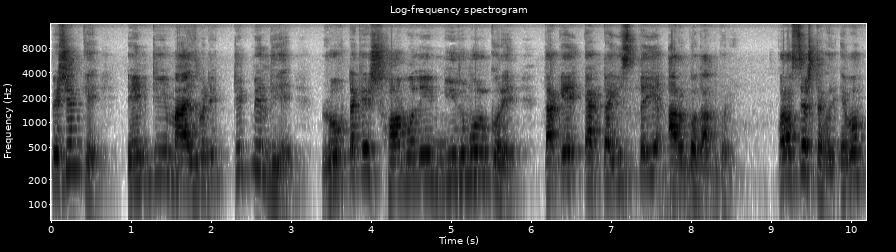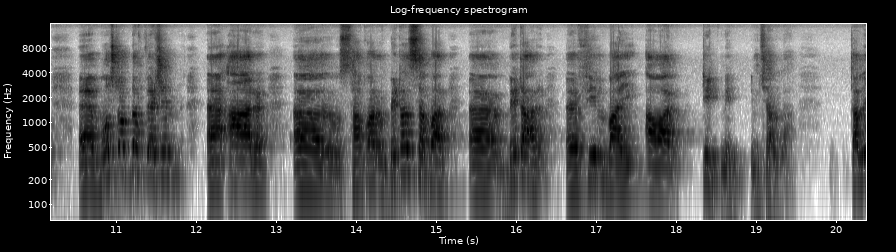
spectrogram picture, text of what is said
পেশেন্টকে অ্যান্টি মাইজমেটিক ট্রিটমেন্ট দিয়ে রোগটাকে সমূলে নির্মূল করে তাকে একটা স্থায়ী আরোগ্য দান করি, করার চেষ্টা করি এবং most of the patient are suffer better suffer better feel by our treatment ইনশাল্লাহ তাহলে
